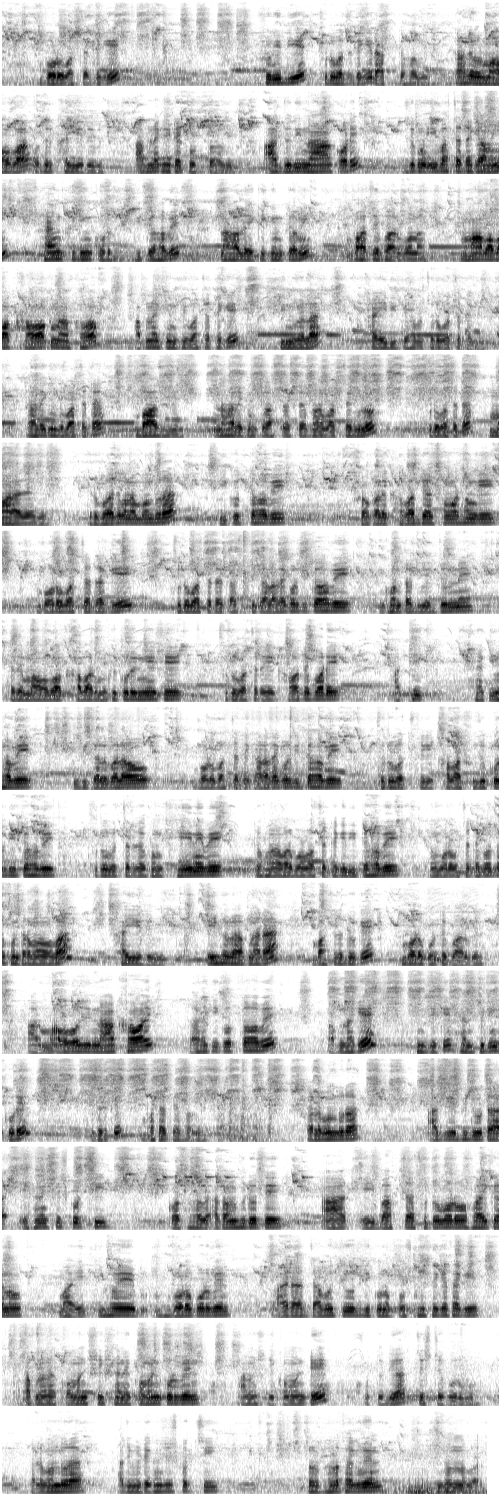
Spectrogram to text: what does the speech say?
বড় বাচ্চাটাকে সরিয়ে দিয়ে ছোটো বাচ্চাটাকে রাখতে হবে। তাহলে ওর মা বাবা ওদের খাইয়ে দেবে। আপনাকে এটা করতে হবে। আর যদি না করে, দেখুন, এই বাচ্চাটাকে আমি হ্যাং ফিডিং করে দিতে হবে। না হলে একে কিন্তু আমি বাঁচতে পারব না। মা বাবা খাওয়াক না খাওয়াক, আপনাকে কিন্তু এই বাচ্চাটাকে তিনবেলা খাইয়ে দিতে হবে, ছোটো বাচ্চাটাকে। তাহলে কিন্তু বাচ্চাটা বাঁচবে। না হলে কিন্তু আস্তে আস্তে আপনার বাচ্চাগুলো, ছোটো বাচ্চাটা মারা যাবে। তো বয়স না বন্ধুরা, কী করতে হবে? সকালে খাবার দেওয়ার সঙ্গে সঙ্গে বড় বাচ্চাটাকে, ছোটো বাচ্চাটার কাছ থেকে আলাদা করে দিতে হবে ঘণ্টা দুয়ের জন্যে, যাতে মা বাবা খাবার মুখে করে নিয়ে এসে ছোটো বাচ্চাটাকে খাওয়াতে পারে। আর ঠিক একইভাবে বিকালবেলাও বড় বাচ্চাটাকে আলাদা করে দিতে হবে, ছোটো বাচ্চাটাকে খাবার সুযোগ করে দিতে হবে। ছোটো বাচ্চাটা যখন খেয়ে নেবে, তখন আবার বড় বাচ্চাটাকে দিতে হবে এবং বড় বাচ্চাটাকেও তখন তার মা বাবা খাইয়ে দেবে। এইভাবে আপনারা বাচ্চা দুটোকে বড় করতে পারবেন আর মা বাবা যদি না খাওয়ায়, তাহলে কী করতে হবে? আপনাকে নিজেকে হ্যান্ড ফিডিং করে ওদেরকে বাঁচাতে হবে। তাহলে বন্ধুরা, আজকের ভিডিওটা এখানে শেষ করছি। কথা হবে আগামী ভিডিওতে। আর এই বাচ্চা ছোট বড় হয় কেন? বা এই কীভাবে বড় করবেন? আর যাবতীয় যদি কোনো প্রশ্ন থেকে থাকে, আপনারা কমেন্ট সেকশানে কমেন্ট করবেন। আমি সেই কমেন্টে উত্তর দেওয়ার চেষ্টা করব। তাহলে বন্ধুরা আজ ভিডিও এখানে শেষ করছি। ভালো থাকবেন। ধন্যবাদ।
